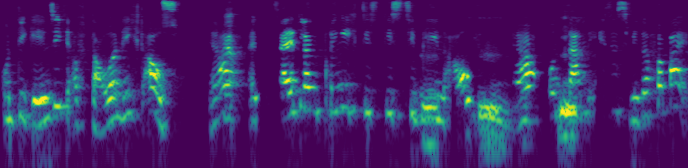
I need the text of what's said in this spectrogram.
und die gehen sich auf Dauer nicht aus. Ja, ja. eine Zeit lang bringe ich die Disziplin auf, ja, und dann ist es wieder vorbei.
